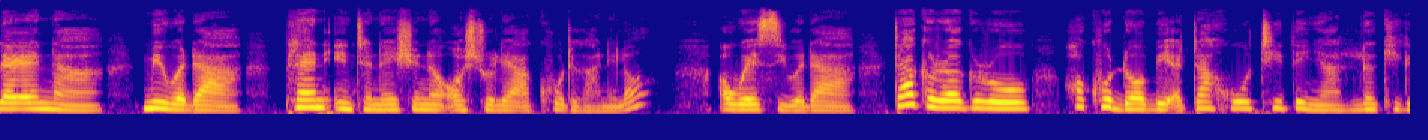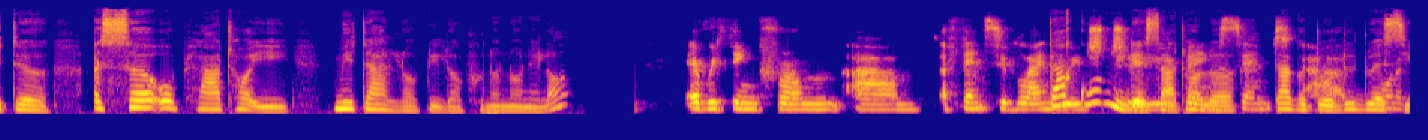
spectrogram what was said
Leena Miwada Plan International Australia ခုတကနေလောအဝဲစီဝဒတာဂရဂရိုဟခုဒောဘေအတဟိုတီတင်ညာလခိကတအဆာအိုဖလာထော်ဤမီတာလော်ပလီလော်ဖုနော်နော်နေလော everything from um, offensive language to being sent ta ga to du du si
